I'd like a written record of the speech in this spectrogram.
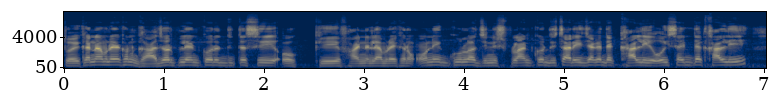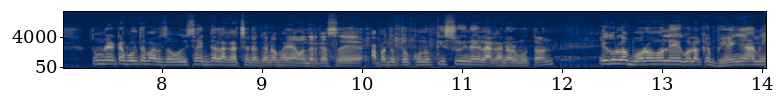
তো এখানে আমরা এখন গাজর প্ল্যান্ট করে দিতেছি। ওকে ফাইনালি আমরা এখানে অনেকগুলো জিনিস প্ল্যান্ট করে দিচ্ছি। আর এই জায়গাটা খালি, ওই সাইডটা খালি। তোমরা এটা বলতে পারো যে ওই সাইডটা লাগাচ্ছ না কেন ভাই আমাদের কাছে? আপাতত কোনো কিছুই নাই লাগানোর মতন। এগুলো বড় হলে এগুলোকে ভেঙে আমি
